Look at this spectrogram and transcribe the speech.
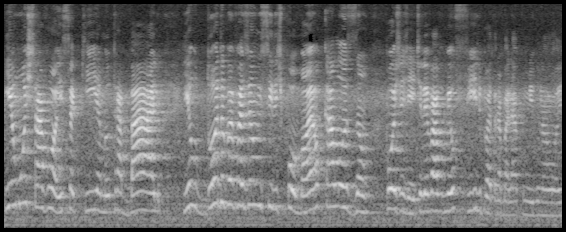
E eu mostrava, ó, isso aqui é meu trabalho. E eu doida pra fazer um cílios, pô, maior calosão. Poxa, gente, eu levava meu filho para trabalhar comigo na loja.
